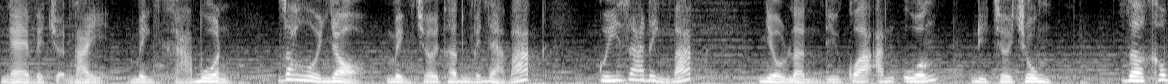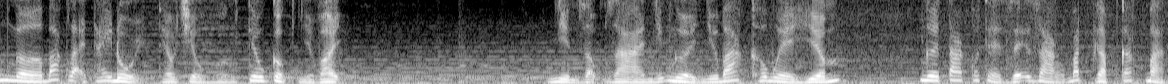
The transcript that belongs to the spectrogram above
Nghe về chuyện này mình khá buồn do hồi nhỏ mình chơi thân với nhà bác, quý gia đình bác, nhiều lần đi qua ăn uống, đi chơi chung. Giờ không ngờ bác lại thay đổi theo chiều hướng tiêu cực như vậy. Nhìn rộng ra những người như bác không hề hiếm. Người ta có thể dễ dàng bắt gặp các bản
